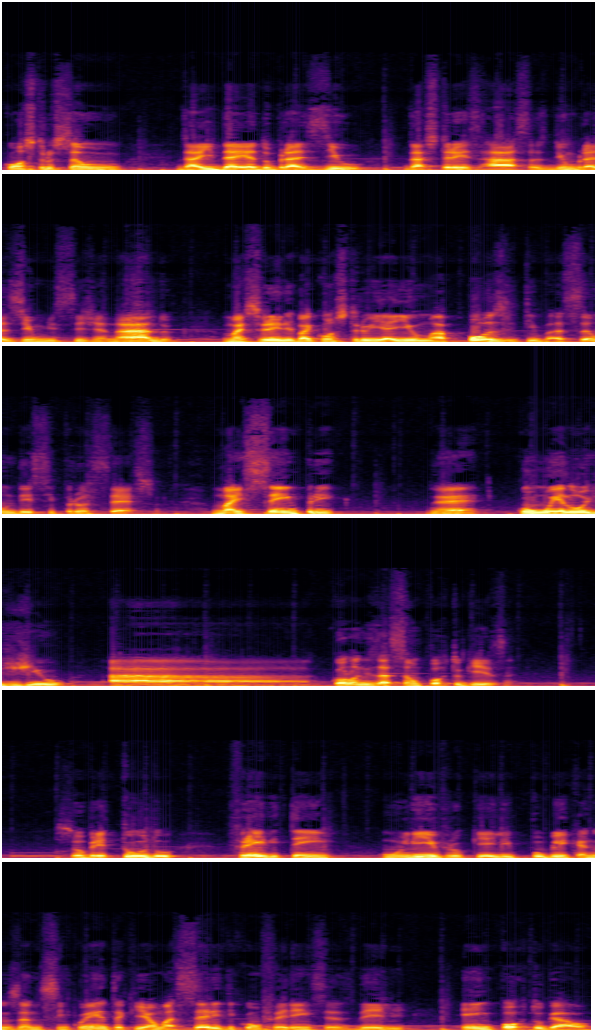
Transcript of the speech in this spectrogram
construção da ideia do Brasil das três raças de um Brasil miscigenado, mas Freire vai construir aí uma positivação desse processo, mas sempre né, com um elogio à colonização portuguesa. Sobretudo, Freire tem um livro que ele publica nos anos 50, que é uma série de conferências dele em Portugal,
